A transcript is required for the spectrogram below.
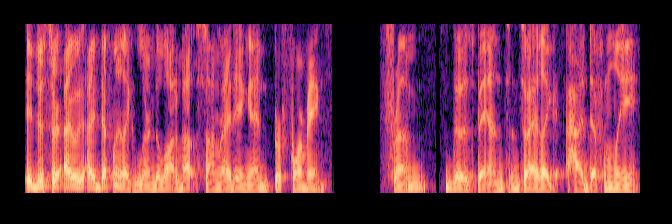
It just I, I definitely like learned a lot about songwriting and performing from those bands, and so I like had definitely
